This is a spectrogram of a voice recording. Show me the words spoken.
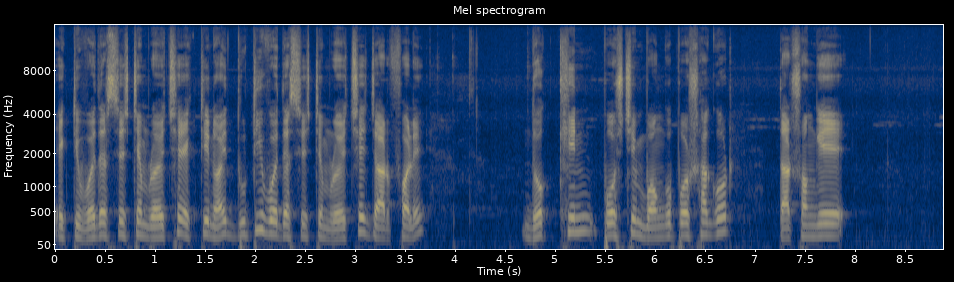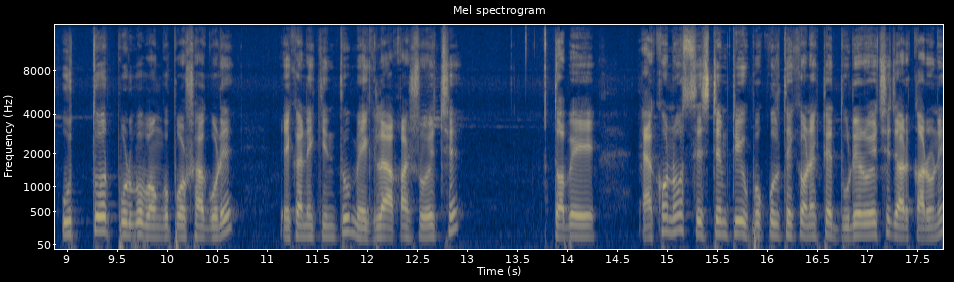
একটি ওয়েদার সিস্টেম রয়েছে, একটি নয়, দুটি ওয়েদার সিস্টেম রয়েছে, যার ফলে দক্ষিণ পশ্চিম বঙ্গোপসাগর, তার সঙ্গে উত্তর পূর্ব বঙ্গোপসাগরে এখানে কিন্তু মেঘলা আকাশ রয়েছে। তবে এখনও সিস্টেমটি উপকূল থেকে অনেকটা দূরে রয়েছে, যার কারণে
